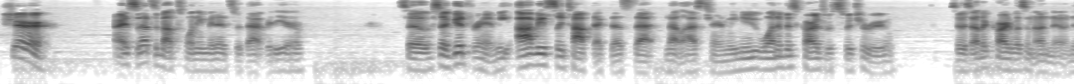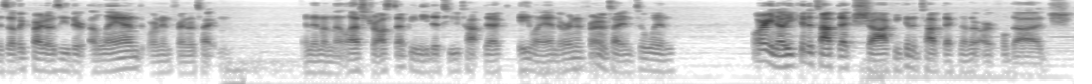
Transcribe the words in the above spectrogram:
Sure. Alright, so that's about 20 minutes with that video. So so good for him. He obviously top decked us that, that last turn. We knew one of his cards was Switcheroo, so his other card was an unknown. His other card was either a land or an Inferno Titan. And then on that last draw step, he needed to top deck a land or an Inferno Titan to win. Or, you know, he could have top decked Shock, he could have top decked another Artful Dodge,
